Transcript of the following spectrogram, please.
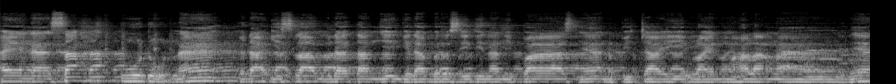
ayeuna sah wuduna kedah Islam kedah tamjid kedah bersih dina nipasnya nepi cai ulain menghalangan gitu ya.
